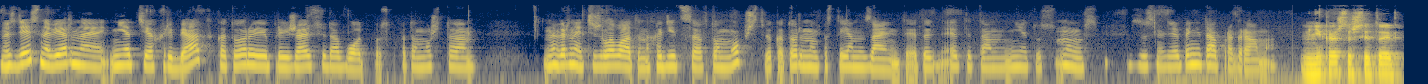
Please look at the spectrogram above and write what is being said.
Но здесь, наверное, нет тех ребят, которые приезжают сюда в отпуск, потому что наверное, тяжеловато находиться в том обществе, которое ну, постоянно занято. Это, это там нету, ну, это не та программа. Мне кажется, что это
